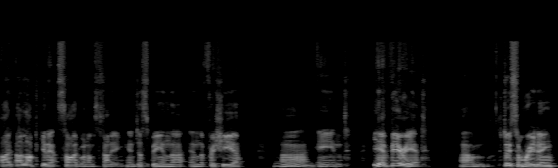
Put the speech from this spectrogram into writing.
I I love to get outside when I'm studying and just be in the in the fresh air uh, Mm, and yeah, vary it. Um, do some reading,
